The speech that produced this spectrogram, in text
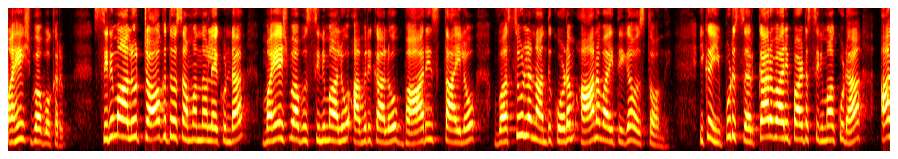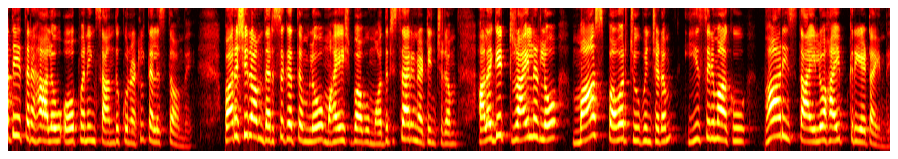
మహేష్ బాబు ఒకరు. సినిమాలు టాక్తో సంబంధం లేకుండా మహేష్ బాబు సినిమాలు అమెరికాలో భారీ స్థాయిలో వసూళ్ళను అందుకోవడం ఆనవాయితీగా వస్తోంది. ఇక ఇప్పుడు సర్కార్ వారి పాట సినిమా కూడా అదే తరహాలో ఓపెనింగ్స్ అందుకున్నట్లు తెలుస్తోంది. పరశురామ్ దర్శకత్వంలో మహేష్ బాబు మొదటిసారి నటించడం అలాగే ట్రైలర్లో మాస్ పవర్ చూపించడం ఈ సినిమాకు భారీ స్థాయిలో హైప్ క్రియేట్ అయింది.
